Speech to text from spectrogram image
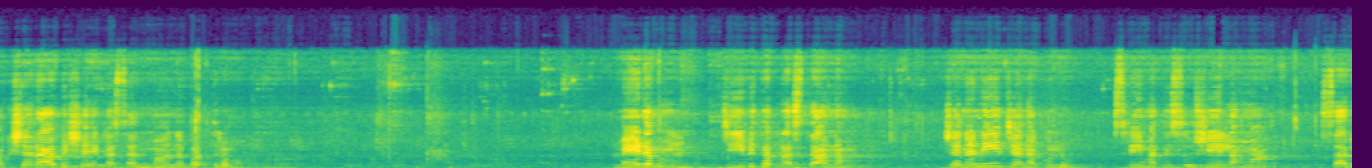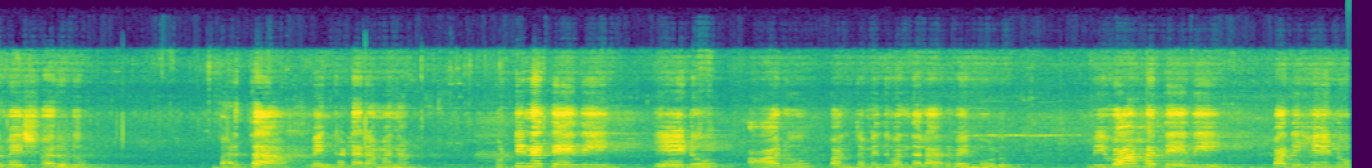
అక్షరాభిషేక సన్మాన పత్రము మేడం జీవిత ప్రస్థానం జననీ జనకులు శ్రీమతి సుశీలమ్మ సర్వేశ్వరుడు భర్త వెంకటరమణ పుట్టిన తేదీ ఏడు ఆరు పంతొమ్మిది వందల అరవై మూడు వివాహ తేదీ పదిహేను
